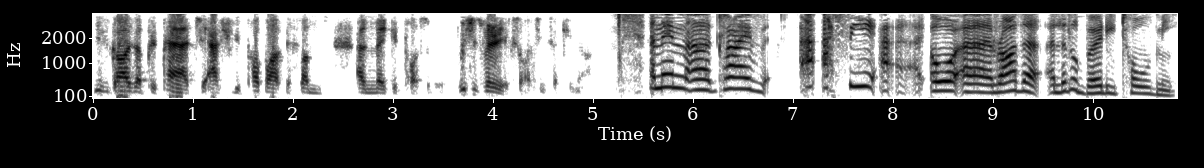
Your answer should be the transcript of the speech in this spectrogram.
these guys are prepared to actually pop out the funds and make it possible, which is very exciting, Sakina. And then, uh, Clive, I, I see, uh, or uh, rather, a little birdie told me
